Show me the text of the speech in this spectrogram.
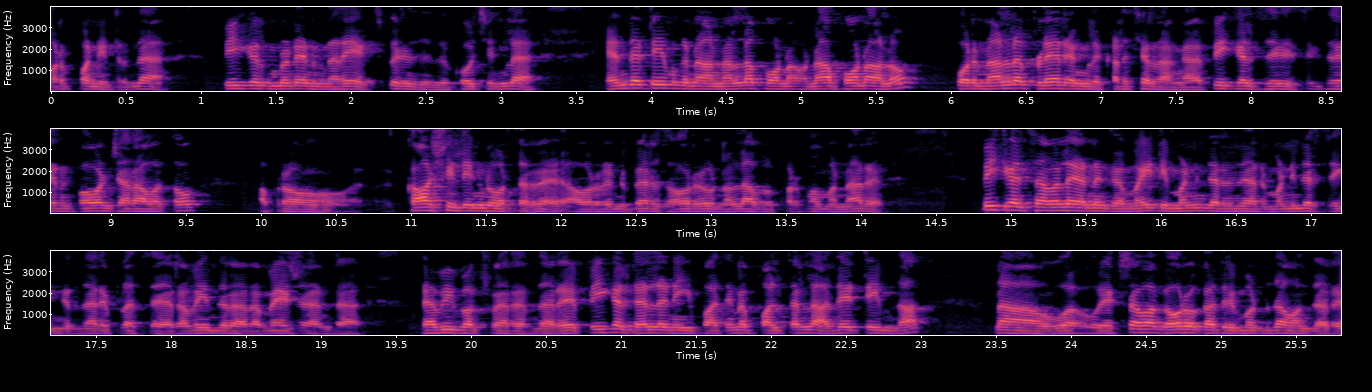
ஒர்க் பண்ணிட்டு இருந்தேன். பிகேலுக்கு முன்னாடி எனக்கு நிறைய எக்ஸ்பீரியன்ஸ் இருந்தது கோச்சிங்கில் எந்த டீமுக்கு நான் நல்லா போனால் நான் போனாலும் ஒரு நல்ல பிளேயர் எங்களுக்கு கிடச்சிடுறாங்க. பிகேஎல் சிக்ஸ் சிக்ஸ் எனக்கு பவன் ஷராவத்தும் அப்புறம் காஷிலிங்னு ஒருத்தர் அவர் ரெண்டு பேரும் அவரும் நல்லா பர்ஃபார்ம் பண்ணார். பிகேஎல் செவனில் எனக்கு மைட்டி மணிந்தர் இருந்தார் மணிந்தர் சிங் இருந்தார் ப்ளஸ் ரவீந்திர ரமேஷ் அண்ட் டபி பக்ஷ் வேறு இருந்தார். பிகேஎல் டெல்லில் நீங்கள் பார்த்தீங்கன்னா பல்தனில் அதே டீம் தான். நான் எக்ஸ்ட்ராவாக கௌரவ் கத்ரி மட்டும்தான் வந்தார்.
